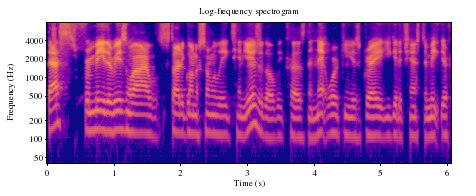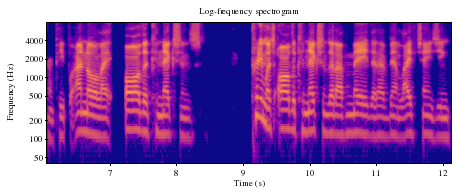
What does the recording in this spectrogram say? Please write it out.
that's for me the reason why I started going to summer league 10 years ago because the networking is great. You get a chance to meet different people. I know like all the connections, pretty much all the connections that I've made that have been life changing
